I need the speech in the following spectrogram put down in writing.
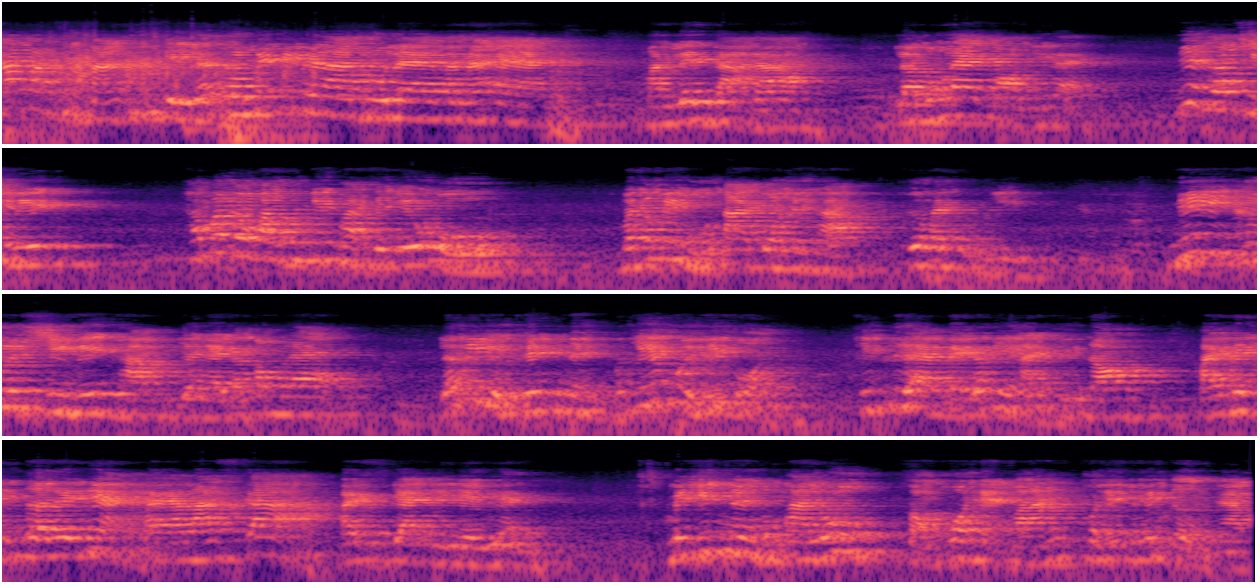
ถ้ามันสิบสามสิบสี่แล้วเธอไม่มีเวลาดูแลมันนะแอน มันเล่นยาได้เราต้องแลกตอนนี้แหละนี่คือชีวิต ถ้าเมื่อระวันคุณกินผัดซีอิ๊วหมู มันต้องมีหมูตายตัวหนึ่งครับ เพื่อให้คุณกิน นี่คือชีวิตครับ ยังไงก็ต้องแลก แล้วมีอยู่ทริปหนึ่งเมื่อกี้คุยที่ฝนทริปเรือแอมเบย์ก็มีหลายทริปเนาะ ไปเมดิเตอร์เรเนียน ไป阿拉斯าไปสแกนดิเนเวียน มีทริปหนึ่งผมพาลูกสองคนเนี่ยตอนนั้นคนเล็กยังไม่เกิดนะครับ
